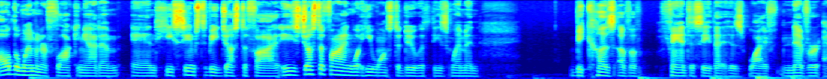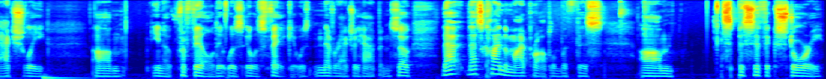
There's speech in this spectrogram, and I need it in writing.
all the women are flocking at him and he seems to be justify he's justifying what he wants to do with these women because of a fantasy that his wife never actually um, you know fulfilled. It was it was fake. It was never actually happened. So that that's kind of my problem with this. Um, specific story.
